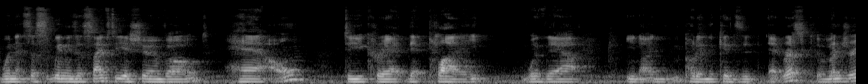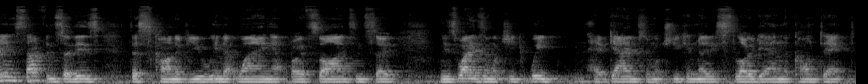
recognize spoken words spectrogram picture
when it's a, when there's a safety issue involved, how do you create that play without you know putting the kids at, at risk of injury and stuff? And so there's this kind of you end up weighing up both sides, and so there's ways in which you, we have games in which you can maybe slow down the contact,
